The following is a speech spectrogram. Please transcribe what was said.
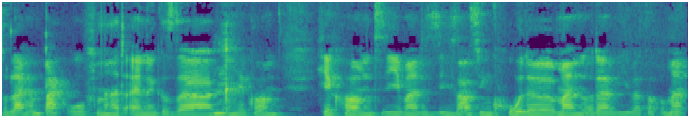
so lange im Backofen hat eine gesagt. Und hier kommt, hier kommt jemand, die sieht aus wie ein Kohlemann oder wie was auch immer.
